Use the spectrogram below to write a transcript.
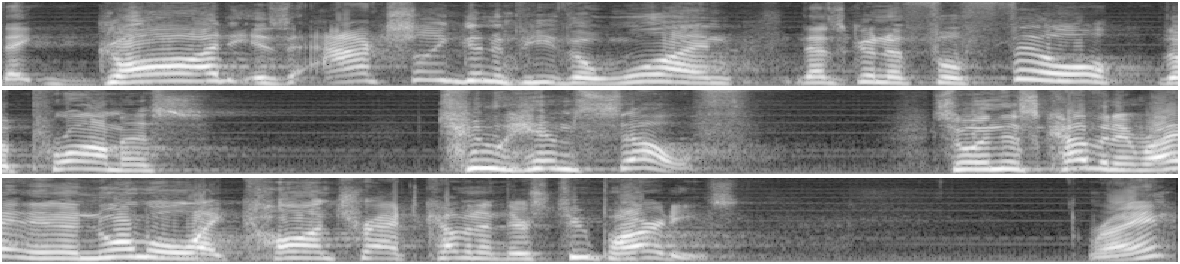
That God is actually going to be the one that's going to fulfill the promise to himself. So in this covenant, right, in a normal like contract covenant, there's two parties. Right?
